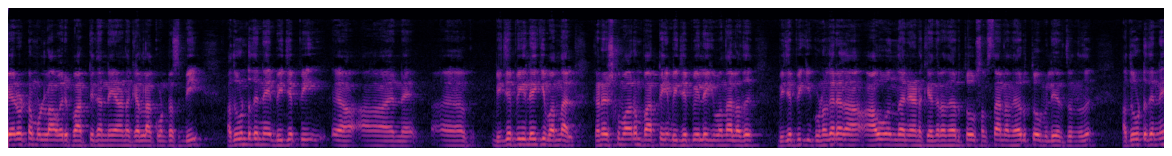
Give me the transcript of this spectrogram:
വേരോട്ടമുള്ള ഒരു പാർട്ടി തന്നെയാണ് കേരള കോൺഗ്രസ് ബി. അതുകൊണ്ട് തന്നെ ബി ജെ പി പിന്നെ ബി ജെ പിയിലേക്ക് വന്നാൽ ഗണേഷ് കുമാറും പാർട്ടിയും ബി ജെ പിയിലേക്ക് വന്നാൽ അത് ബി ജെ പിക്ക് ഗുണകര ആവുമെന്ന് തന്നെയാണ് കേന്ദ്ര നേതൃത്വവും സംസ്ഥാന നേതൃത്വവും വിലയിരുത്തുന്നത്. അതുകൊണ്ട് തന്നെ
